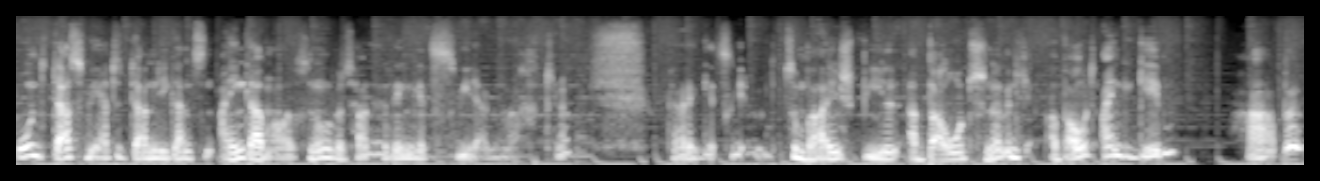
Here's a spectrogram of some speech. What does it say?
Und das wertet dann die ganzen Eingaben aus. Ne? Was hat er denn jetzt wieder gemacht? Ne? Jetzt zum Beispiel About. Ne? Wenn ich About eingegeben habe,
